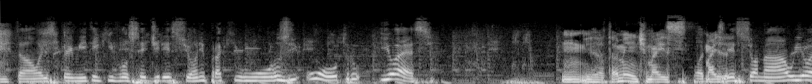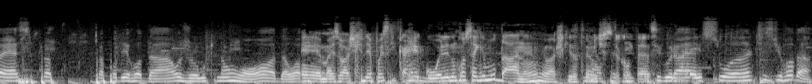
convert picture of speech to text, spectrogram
Então eles permitem que você direcione para que um use um outro iOS. Hum, exatamente, mas. Pode mas... direcionar o iOS para para poder rodar o jogo que não roda. Ou É, mas eu acho que depois que carregou ele não consegue mudar, né? Eu acho que exatamente não, isso acontece. Tem que configurar isso antes de rodar.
